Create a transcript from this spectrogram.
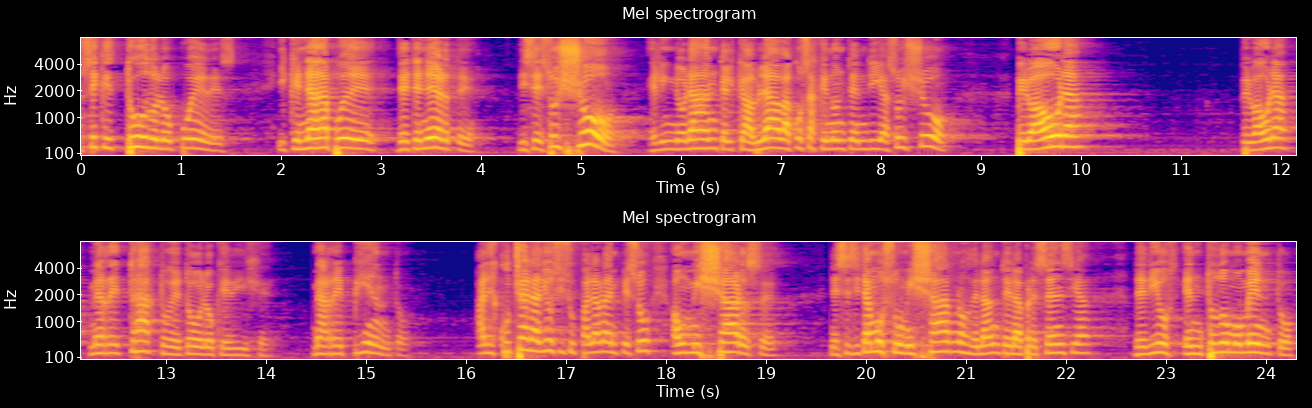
sé que todo lo puedes y que nada puede detenerte. Dice, soy yo el ignorante, el que hablaba cosas que no entendía, soy yo. Pero ahora, pero ahora me retracto de todo lo que dije, me arrepiento. Al escuchar a Dios y sus palabras empezó a humillarse. Necesitamos humillarnos delante de la presencia de Dios en todo momento,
